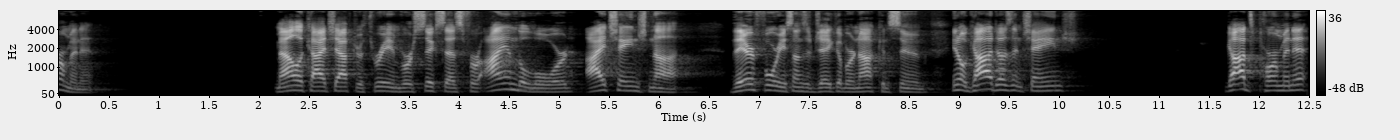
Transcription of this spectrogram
permanent. Malachi chapter 3 and verse 6 says, For I am the Lord, I change not. Therefore, ye sons of Jacob are not consumed. You know, God doesn't change, God's permanent.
